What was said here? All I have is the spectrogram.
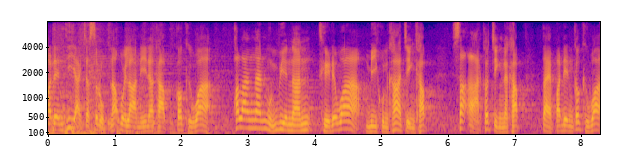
ประเด็นที่อยากจะสรุปณเวลานี้นะครับก็คือว่าพลังงานหมุนเวียนนั้นถือได้ว่ามีคุณค่าจริงครับ สะอาดก็จริงนะครับ แต่ประเด็นก็คือว่า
